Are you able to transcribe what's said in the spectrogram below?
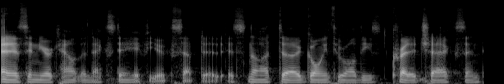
and it's in your account the next day if you accept it. It's not uh, going through all these credit checks and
